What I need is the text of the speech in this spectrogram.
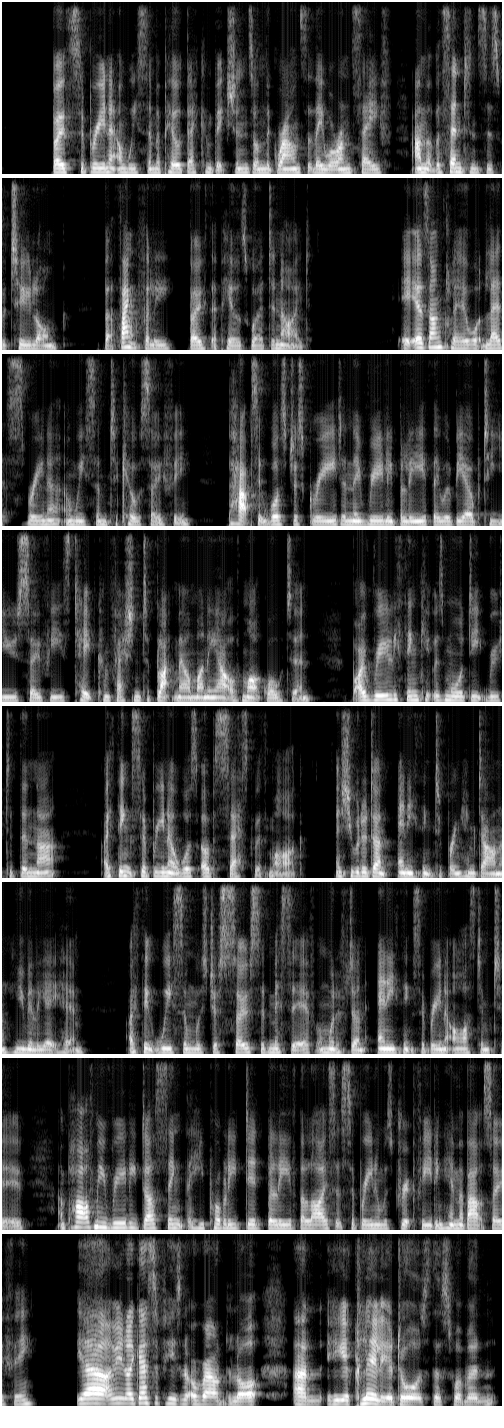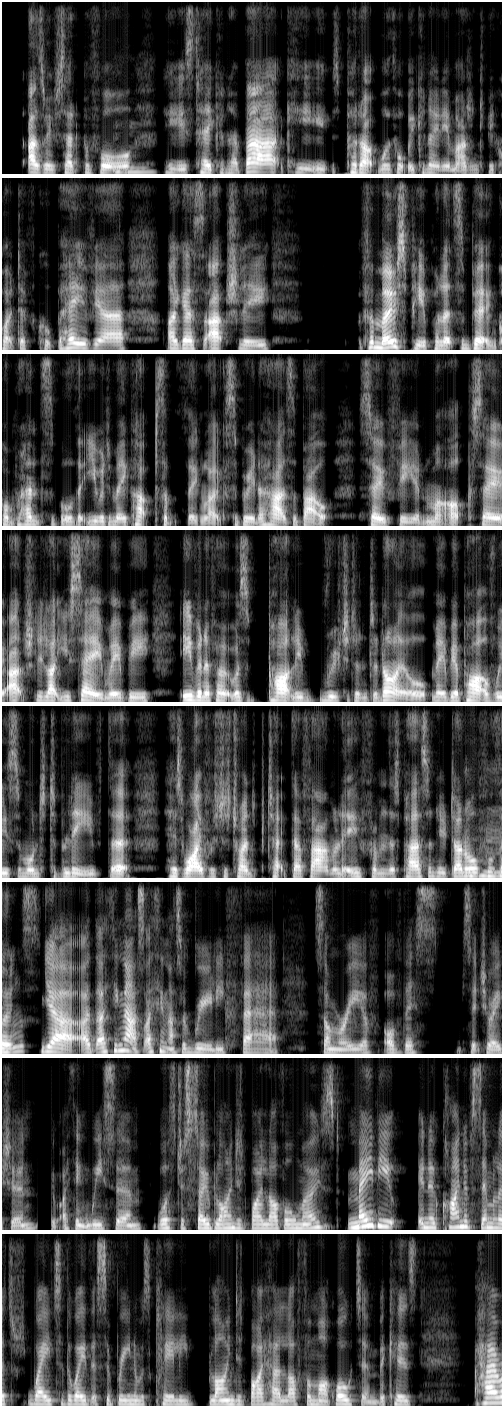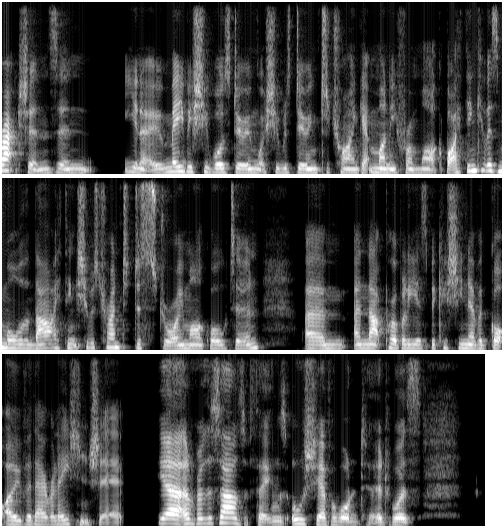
Both Sabrina and Wissam appealed their convictions on the grounds that they were unsafe and that the sentences were too long, but thankfully, both appeals were denied. It is unclear what led Sabrina and Wissam to kill Sophie. Perhaps it was just greed and they really believed they would be able to use Sophie's taped confession to blackmail money out of Mark Walton, but I really think it was more deep rooted than that. I think Sabrina was obsessed with Mark and she would have done anything to bring him down and humiliate him. I think Wissam was just so submissive and would have done anything Sabrina asked him to. And part of me really does think that he probably did believe the lies that Sabrina was drip feeding him about Sophie. Yeah, I mean, I guess if he's not around a lot and he clearly adores this woman, as we've said before, mm-hmm. he's taken her back, he's put up with what we can only imagine to be quite difficult behaviour. I guess actually for most people, it's a bit incomprehensible that you would make up something like Sabrina has about Sophie and Mark. So, actually, like you say, maybe even if it was partly rooted in denial, maybe a part of Wissam wanted to believe that his wife was just trying to protect their family from this person who'd done mm-hmm. awful things. Yeah, I, I think that's I think that's a really fair summary of of this situation. I think Wissam was just so blinded by love almost. Maybe in a kind of similar way to the way that Sabrina was clearly blinded by her love for Mark Walton because her actions and you know, maybe she was doing what she was doing to try and get money from Mark, but I think it was more than that. I think she was trying to destroy Mark Walton. Um, and that probably is because she never got over their relationship. Yeah, and from the sounds of things, all she ever wanted was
